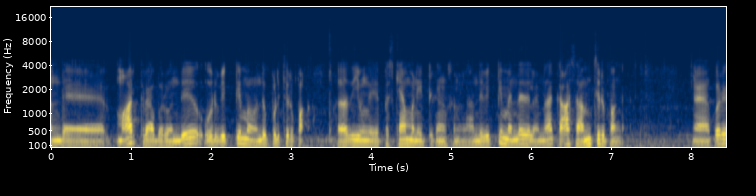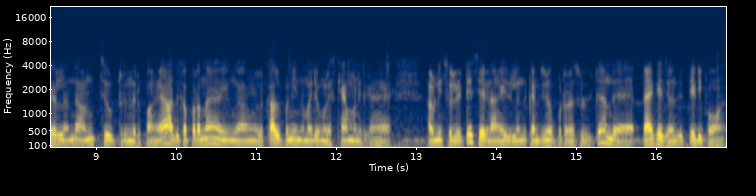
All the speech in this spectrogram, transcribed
அந்த மார்க் ராபர் வந்து ஒரு விக்டிமை வந்து பிடிச்சிருப்பான். அதாவது இவங்க இப்போ ஸ்கேம் பண்ணிகிட்ருக்காங்க சொன்னால அந்த விக்டிம் எந்த இதுலன்னா காசு அமுச்சிருப்பாங்க கொரியரில் வந்து அமுச்சு விட்டுருந்துருப்பாங்க. அதுக்கப்புறம் தான் இவங்க அவங்கள கால் பண்ணி இந்த மாதிரி உங்களை ஸ்கேம் பண்ணியிருக்காங்க அப்படின்னு சொல்லிட்டு சரி நாங்கள் இதுலேருந்து கண்டினியூ பண்ணுறோம்னு சொல்லிட்டு அந்த பேக்கேஜ் வந்து தேடி போவாங்க.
